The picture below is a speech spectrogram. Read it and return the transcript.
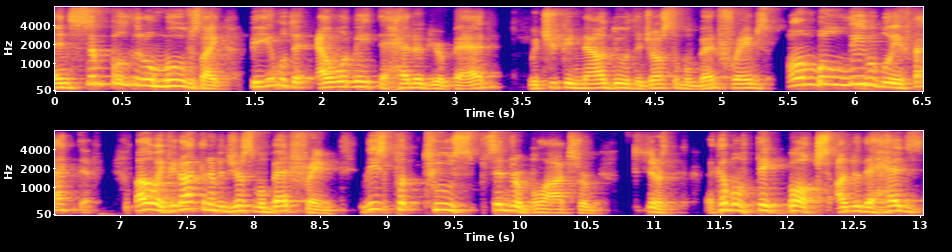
And simple little moves like being able to elevate the head of your bed, which you can now do with adjustable bed frames, unbelievably effective. By the way, if you're not going to have an adjustable bed frame, at least put two cinder blocks or you know, a couple of thick books under the head's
